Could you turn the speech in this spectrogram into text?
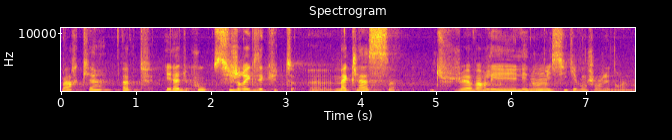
bookmark, hop, et là du coup, si je réexécute ma classe, je vais avoir les, les noms ici qui vont changer normalement.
